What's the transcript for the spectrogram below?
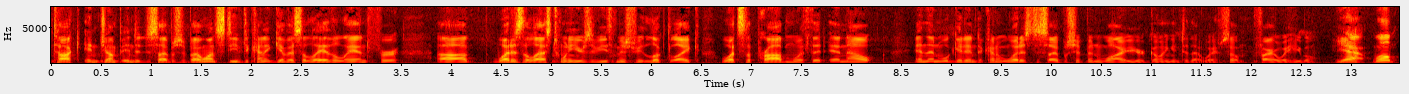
talk and jump into discipleship, I want Steve to kind of give us a lay of the land for uh, what has the last 20 years of youth ministry looked like, what's the problem with it, and now, and then we'll get into kind of what is discipleship and why you're going into that way. So fire away, Hebo. Yeah. Well,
